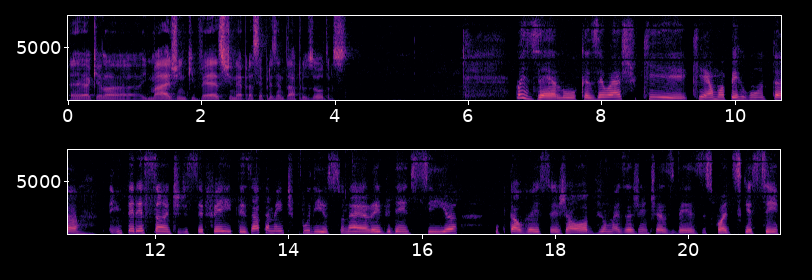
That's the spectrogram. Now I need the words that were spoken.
é, aquela imagem que veste né, para se apresentar para os outros? Pois é, Lucas, eu acho que, que é uma pergunta interessante de ser feita exatamente por isso, né? Ela evidencia o que talvez seja óbvio, mas a gente às vezes pode esquecer.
